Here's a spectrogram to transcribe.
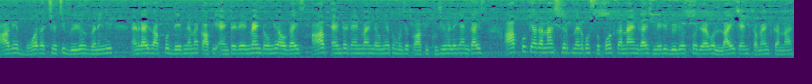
आगे बहुत अच्छी अच्छी वीडियोस बनेंगी। एंड गाइज़ आपको देखने में काफ़ी एंटरटेनमेंट होंगे और गाइज़ आप एंटरटेनमेंट होंगे तो मुझे काफ़ी खुशी मिलेगी। एंड गाइज़ आपको क्या करना है, सिर्फ़ मेरे को सपोर्ट करना है। एंड गाइज़ मेरी वीडियोस को जो है वो लाइक एंड कमेंट करना है।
